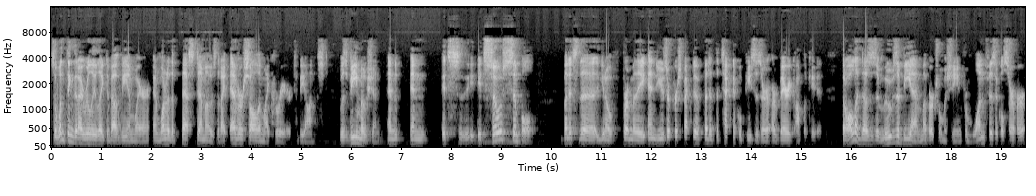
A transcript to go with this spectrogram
so one thing that I really liked about VMware and one of the best demos that I ever saw in my career, to be honest, was vMotion. And and it's it's so simple, but it's the you know from the end user perspective, but the technical pieces are, are very complicated. But all it does is it moves a VM, a virtual machine, from one physical server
